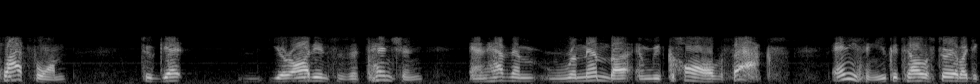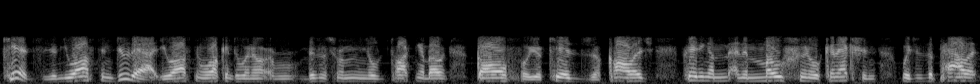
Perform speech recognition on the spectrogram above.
platform to get your audience's attention and have them remember and recall the facts anything. You could tell a story about your kids, and you often do that. You often walk into a business room and you're talking about golf or your kids or college, creating a, an emotional connection, which is the palette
